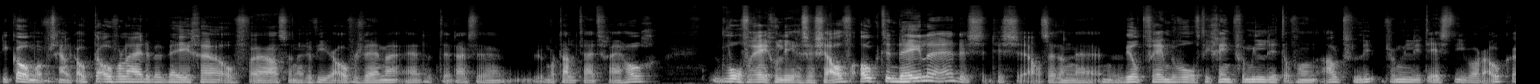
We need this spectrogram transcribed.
Die komen waarschijnlijk ook te overlijden bij wegen of uh, als ze een rivier overzwemmen. Uh, dat, daar is de, de, mortaliteit vrij hoog. Wolven reguleren zichzelf ook ten dele. Hè. Dus, dus als er een, een wildvreemde wolf die geen familielid of een oud familielid is, die worden ook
